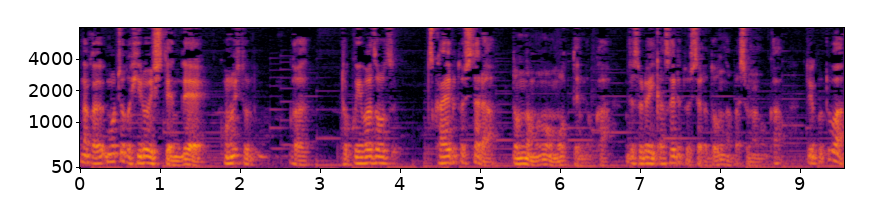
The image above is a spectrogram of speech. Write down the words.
なんかもうちょっと広い視点で、この人が得意技を使えるとしたら、どんなものを持ってるのか、で、それを活かせるとしたらどんな場所なのか、ということは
